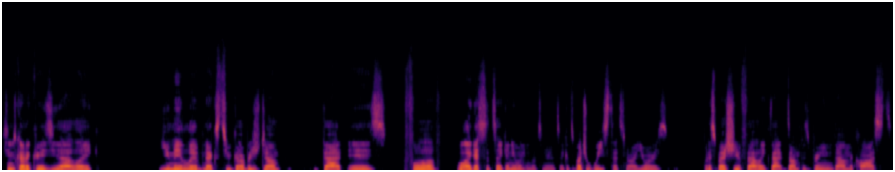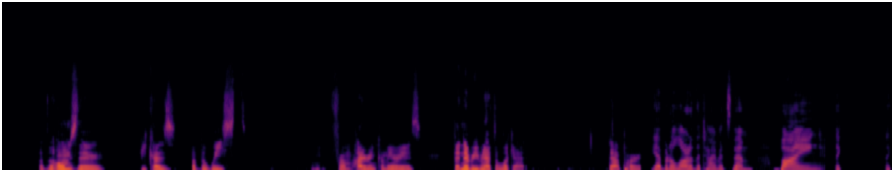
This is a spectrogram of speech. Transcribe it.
Seems kind of crazy that like you may live next to garbage dump that is full of well, I guess it's like anyone who lives near. It's like it's a bunch of waste that's not yours. But especially if that like that dump is bringing down the cost of the homes there because of the waste from higher income areas that never even have to look at that part. Yeah, but a lot of the time it's them buying like like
